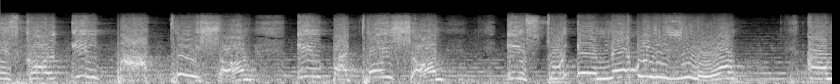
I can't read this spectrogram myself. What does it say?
is called impartation. Impartation is to enable you and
